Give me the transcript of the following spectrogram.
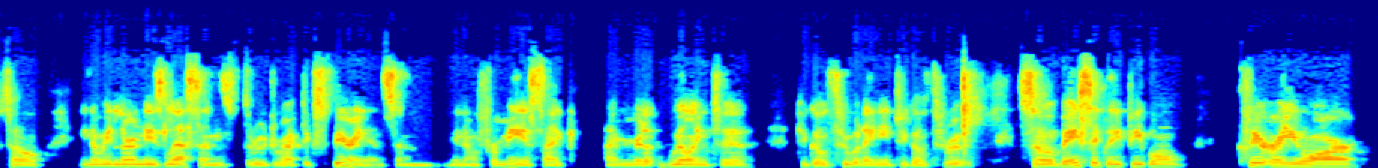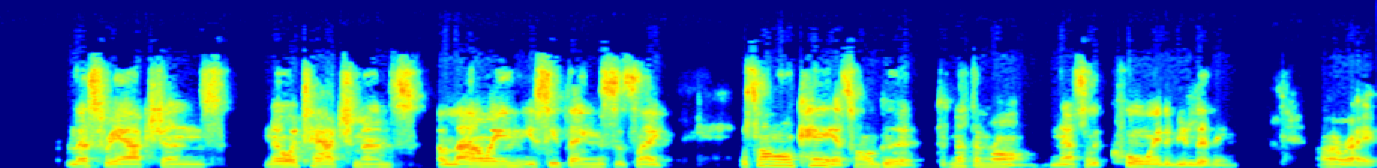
so you know we learn these lessons through direct experience and you know for me it's like i'm willing to to go through what i need to go through so basically people clearer you are less reactions no attachments, allowing, you see things, it's like, it's all okay, it's all good. There's nothing wrong. And that's a cool way to be living. All right.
